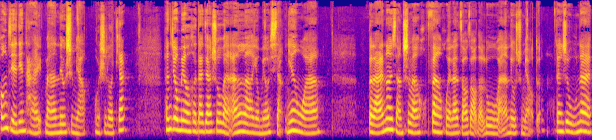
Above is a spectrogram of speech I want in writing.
空姐电台晚安六十秒，我是罗天儿。很久没有和大家说晚安了，有没有想念我啊？本来呢想吃完饭回来早早的录晚安六十秒的，但是无奈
